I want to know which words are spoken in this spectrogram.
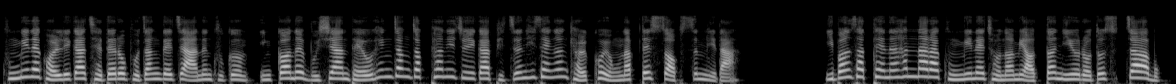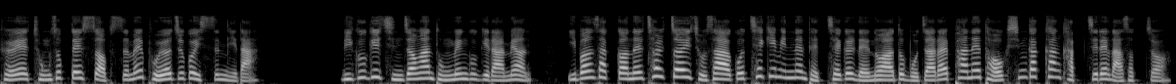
국민의 권리가 제대로 보장되지 않은 구금, 인권을 무시한 대우 행정적 편의주의가 빚은 희생은 결코 용납될 수 없습니다. 이번 사태는 한나라 국민의 존엄이 어떤 이유로도 숫자와 목표에 종속될 수 없음을 보여주고 있습니다. 미국이 진정한 동맹국이라면 이번 사건을 철저히 조사하고 책임 있는 대책을 내놓아도 모자랄 판에 더욱 심각한 갑질에 나섰죠.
